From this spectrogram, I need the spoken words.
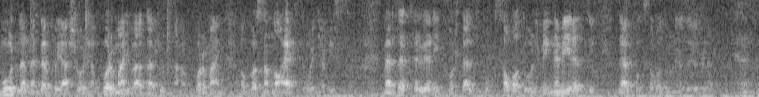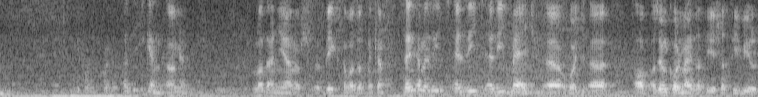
mód lenne befolyásolni a kormányváltás után a kormány, akkor azt na ezt vonja vissza. Mert egyszerűen itt most ez fog szabadulni, még nem érezzük, de el fog szabadulni az őrület. Hát igen, a igen. Ladányi János végszavazott nekem. Szerintem ez így, ez így, ez így megy, hogy az önkormányzati és a civil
